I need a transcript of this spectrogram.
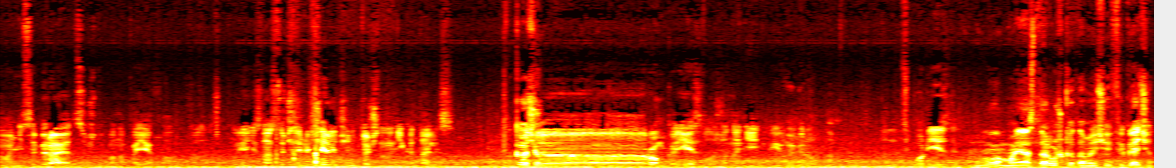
но они собираются, чтобы она поехала. туда. Ну я не знаю, Сочи Дрифт Челлендж они точно на ней катались. Короче, Вот, э, Ромка ездил же на ней и выиграл. там. До сих пор ездит. ну, моя старушка там еще фигачит.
